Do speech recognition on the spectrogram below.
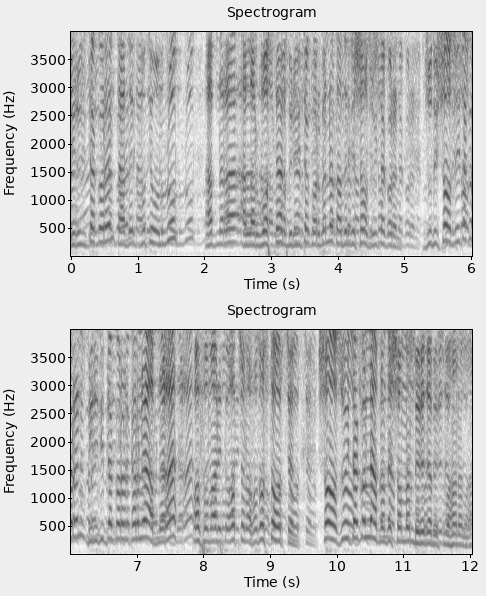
বিরোধিতা করেন তাদের প্রতি অনুরোধ আপনারা আল্লাহর ওয়াস্তে আর বিরোধিতা করবেন না তাদেরকে সহযোগিতা করেন। যদি সহযোগিতা করেন বিরোধিতা করার কারণে আপনারা অপমানিত হচ্ছেন অপদস্থ হচ্ছেন সহযোগিতা করলে আপনাদের সম্মান বেড়ে যাবে সুবহানাল্লাহ।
